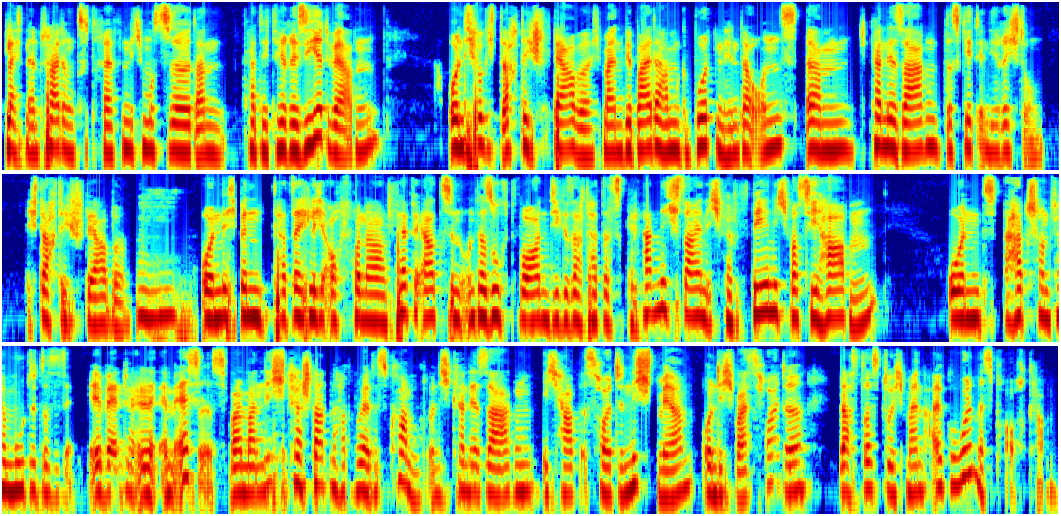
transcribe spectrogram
vielleicht eine Entscheidung zu treffen. Ich musste dann katheterisiert werden und ich wirklich dachte, ich sterbe. Ich meine, wir beide haben Geburten hinter uns. Ähm, ich kann dir sagen, das geht in die Richtung. Ich dachte, ich sterbe. Mhm. Und ich bin tatsächlich auch von einer Chefärztin untersucht worden, die gesagt hat, das kann nicht sein, ich verstehe nicht, was Sie haben. Und hat schon vermutet, dass es eventuell MS ist, weil man nicht verstanden hat, woher das kommt. Und ich kann dir sagen, ich habe es heute nicht mehr. Und ich weiß heute, dass das durch meinen Alkoholmissbrauch kam.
